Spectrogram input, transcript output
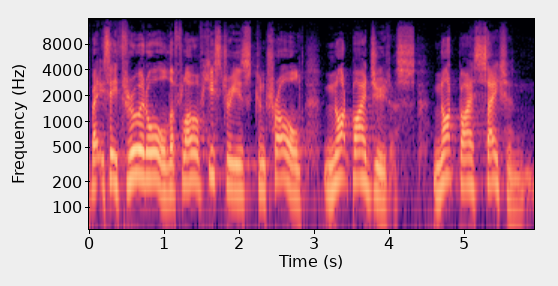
But you see, through it all, the flow of history is controlled not by Judas, not by Satan,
